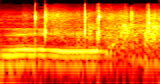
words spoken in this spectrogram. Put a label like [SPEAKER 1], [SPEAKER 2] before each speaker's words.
[SPEAKER 1] 对。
